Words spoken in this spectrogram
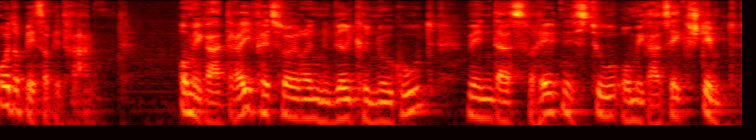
oder besser betragen. Omega-3-Fettsäuren wirken nur gut, wenn das Verhältnis zu Omega-6 stimmt.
